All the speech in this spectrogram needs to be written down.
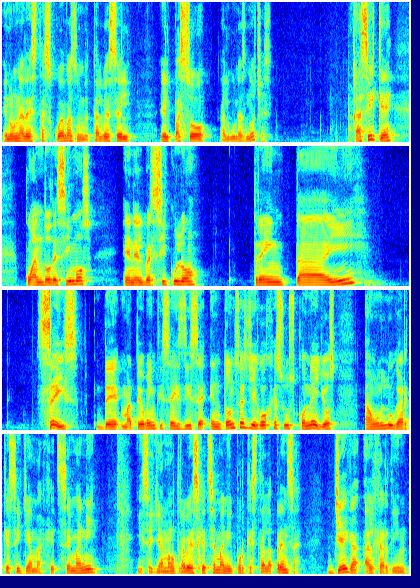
en una de estas cuevas donde tal vez él, él pasó algunas noches. Así que cuando decimos en el versículo 36 de Mateo 26 dice, entonces llegó Jesús con ellos a un lugar que se llama Getsemaní. Y se llama otra vez Getsemaní porque está la prensa. Llega al jardín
